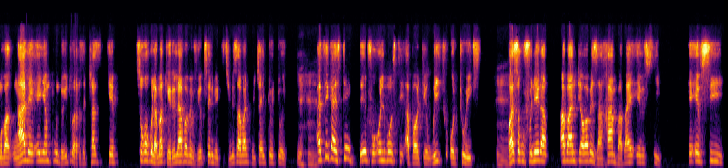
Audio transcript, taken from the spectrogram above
ngoba ngale enyampundo it was a transit camp so kwakulamagerila ababevuye ekuseni begijimisa abantu betshaya itoyitoyi Mhm. i think i stayed there for almost about a week or two weeks Yeah. kwase kufuneka abantu ababezahamba baye e-fc e-fc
